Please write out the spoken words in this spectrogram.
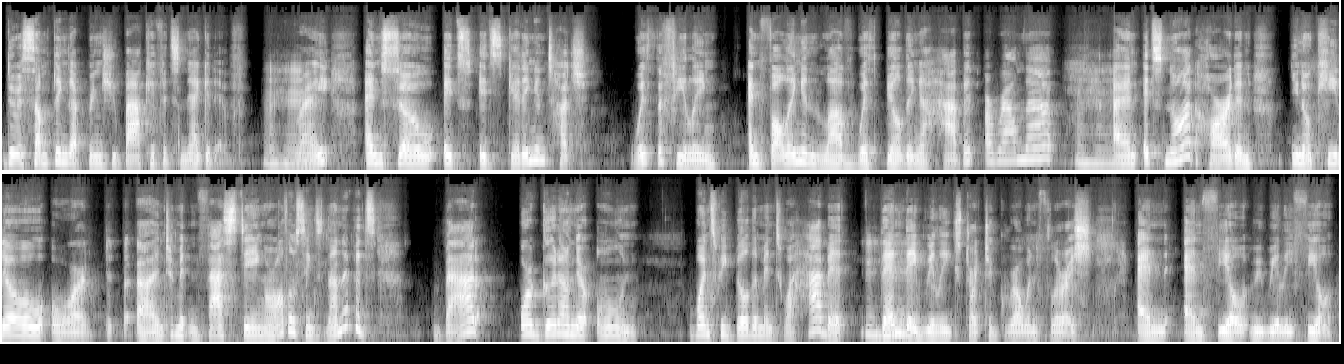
there is something that brings you back if it's negative mm-hmm. right? And so it's it's getting in touch with the feeling and falling in love with building a habit around that. Mm-hmm. And it's not hard and you know keto or uh, intermittent fasting or all those things none of it's bad or good on their own. Once we build them into a habit, mm-hmm. then they really start to grow and flourish and and feel we really feel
